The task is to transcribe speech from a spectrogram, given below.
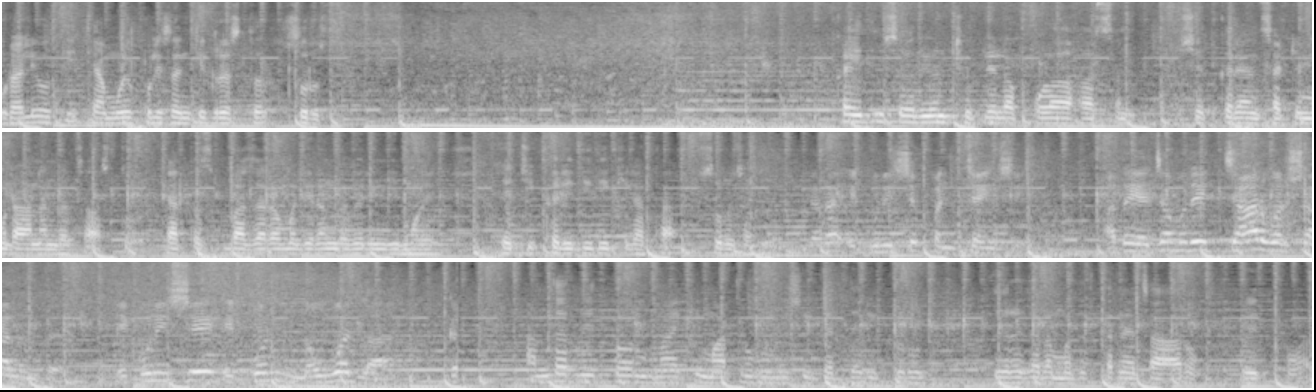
उडाली होती त्यामुळे पोलिसांची ग्रस्त सुरूच. काही दिवसावर येऊन ठेपलेला पोळा हा सण शेतकऱ्यांसाठी मोठा आनंदाचा असतो. त्यातच बाजारामध्ये रंगबेरंगीमुळे याची खरेदी देखील आता सुरू झाली एकोणीसशे पंच्याऐंशी. आता याच्यामध्ये चार वर्षानंतर एकोणीसशे एकोणनव्वदला आमदार रोहित पवार म्हणा की मातृभूमीशी गद्दारी करून इंग्रजाला मदत करण्याचा आरोप रोहित पवार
